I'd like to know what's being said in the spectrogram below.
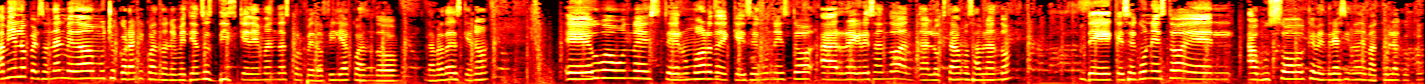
A mí en lo personal me daba mucho coraje cuando le metían sus disque demandas por pedofilia cuando la verdad es que no. eh, hubo un este rumor de que según esto, a, regresando a, a lo que estábamos hablando, de que según esto él abusó que vendría siendo de Macula Coquín.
